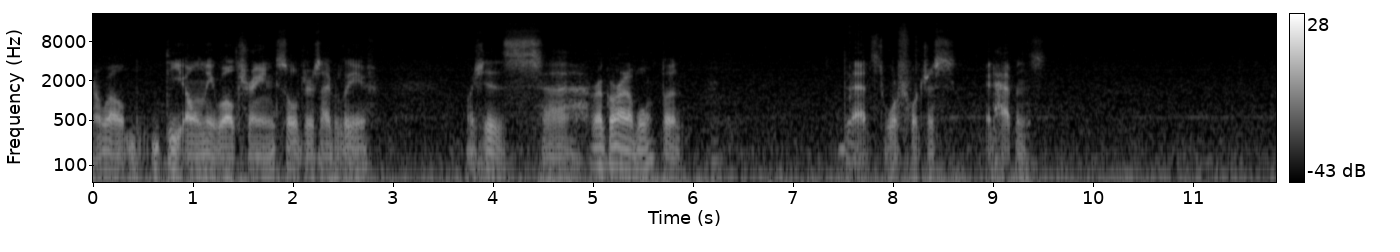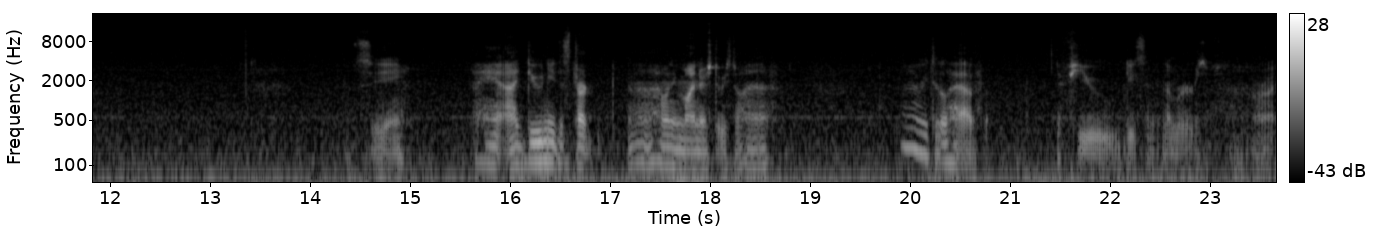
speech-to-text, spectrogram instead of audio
or well, the only well-trained soldiers, I believe, which is uh, regrettable, but that's Dwarf Fortress. It happens. Let's see. I, I do need to start... Uh, how many miners do we still have? Uh, we still have a few decent numbers. Alright.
